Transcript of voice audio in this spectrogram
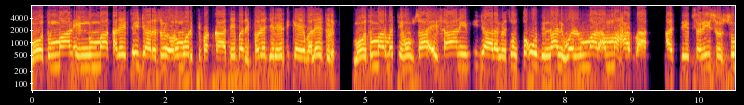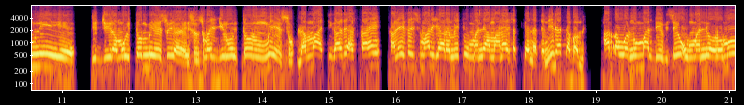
mootummaan innummaa kaleessa ijaare sun Oromoon itti fakkaatee bade tola jedheeti qeebalee ture. Mootummaan maceehumsaa isaaniin ijaarame sun ta'uu dinnaan walummaan amma har'a as deebisanii sunsumni jijjiiramuu ittoon mi'eessu sunsuma jijjiiramuu ittoon mi'eessu lammaa achi kaasee as kaa'ee kaleessa isumaan ijaarameeti uummanni amaanaa isatti kennate ni dadhabame. Har'a wannummaan deebisee uummanni Oromoo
